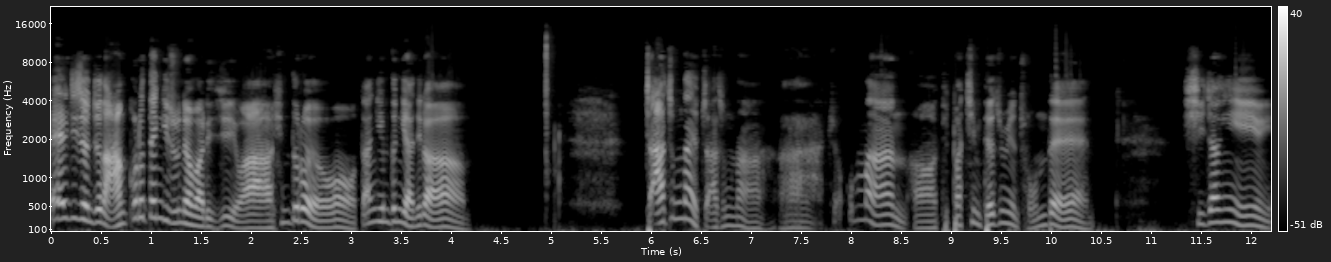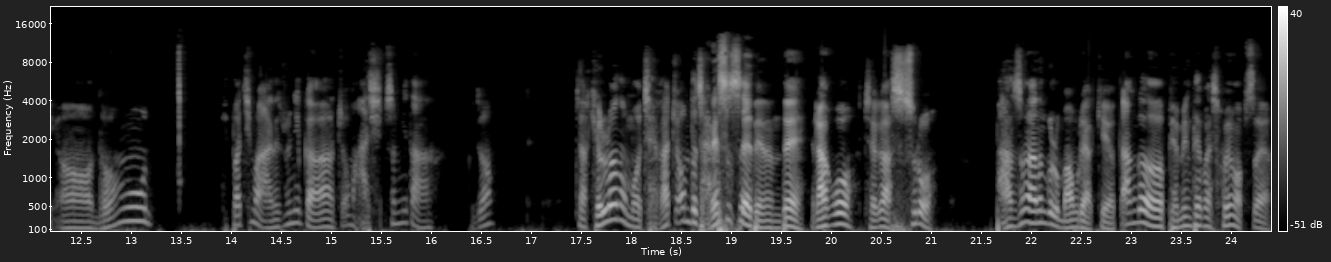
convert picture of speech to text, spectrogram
LG전자는 안 끌어 땡겨주냐 말이지. 와 힘들어요. 딴게 힘든 게 아니라 짜증나요 짜증나. 아 조금만 어, 뒷받침 돼주면 좋은데 시장이 어, 너무 뒷받침을 안 해주니까 좀 아쉽습니다. 그죠? 자 결론은 뭐 제가 좀 더 잘했었어야 되는데 라고 제가 스스로 반성하는 걸로 마무리할게요. 딴 거 변명대발 소용없어요.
